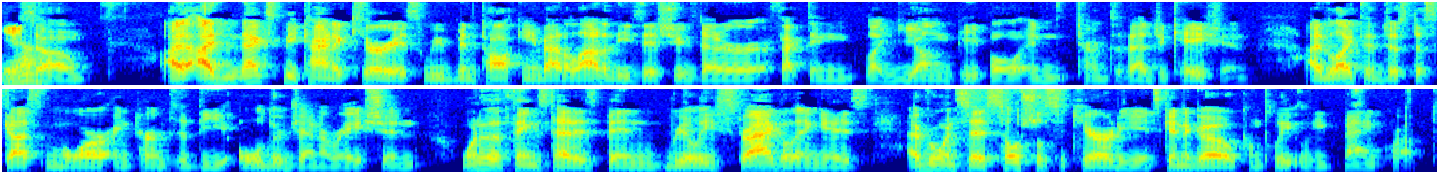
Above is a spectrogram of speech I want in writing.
yeah. So I, would next be kind of curious. We've been talking about a lot of these issues that are affecting like young people in terms of education. I'd like to just discuss more in terms of the older generation. One of the things that has been really straggling is everyone says Social Security, it's going to go completely bankrupt.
